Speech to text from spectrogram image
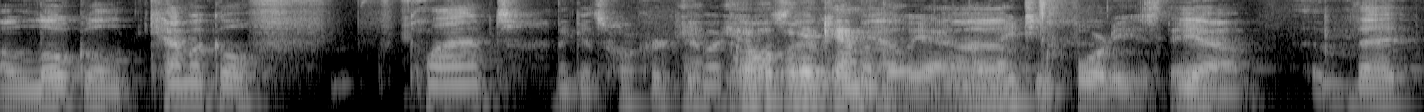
a local chemical f- plant. I think it's Hooker Chemical. Yeah, Hooker Chemical, yeah, yeah in the uh, 1940s. They... Yeah, that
